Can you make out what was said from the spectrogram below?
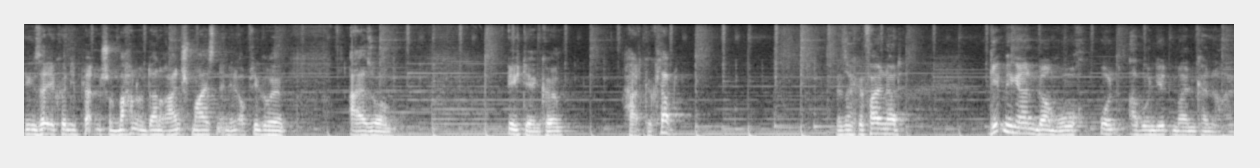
Wie gesagt, ihr könnt die Platten schon machen und dann reinschmeißen in den Opti-Grill. Also, ich denke, hat geklappt. Wenn es euch gefallen hat, gebt mir gerne einen Daumen hoch und abonniert meinen Kanal.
